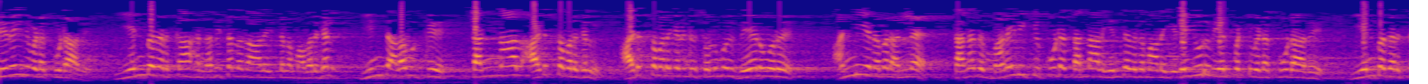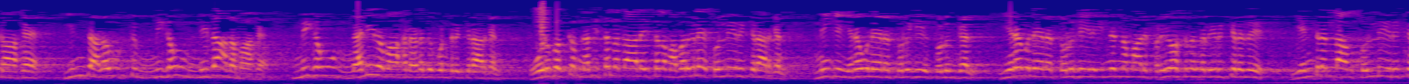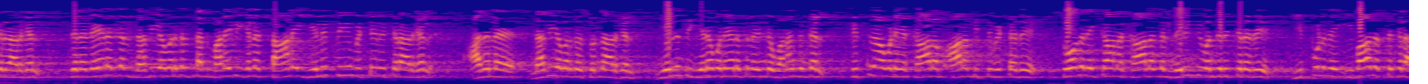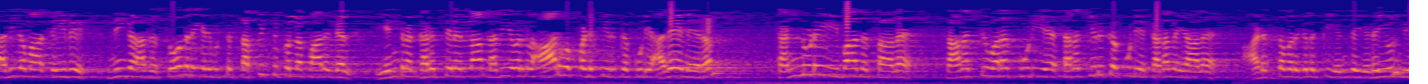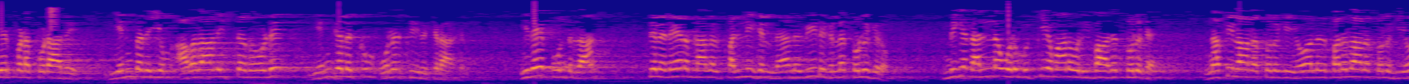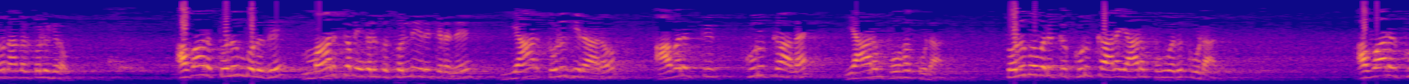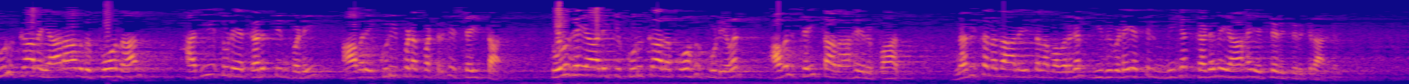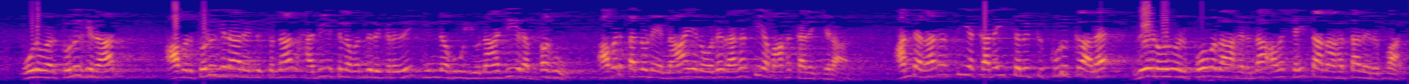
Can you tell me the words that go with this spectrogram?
சிதைந்து விடக்கூடாது. என்பதற்காக நபிசல்லா அலிசல்லாம் அவர்கள் இந்த அளவுக்கு தன்னால் அடுத்தவர்கள் அடுத்தவர்கள் என்று சொல்லும்போது வேறொரு அந்நிய நபர் அல்ல. தனது மனைவிக்கு கூட தன்னால் எந்த விதமான இடையூறும் ஏற்பட்டு விடக்கூடாது என்பதற்காக இந்த அளவுக்கு மிகவும் நிதானமாக மிகவும் நளினமாக நடந்து கொண்டிருக்கிறார்கள். ஒரு பக்கம் நபிசல்லா அலிசல்லாம் அவர்களே சொல்லி இருக்கிறார்கள் நீங்க இரவு நேர தொழுகையை சொல்லுங்கள் இரவு நேர தொழுகையில் என்னென்ன மாதிரி பிரயோசனங்கள் இருக்கிறது? என்றெல்லாம் சொல்லி இருக்கிறார்கள் சில நேரங்கள் நபி அவர்கள் தன் மனைவிகளை தானே எழுப்பியும் விட்டு இருக்கிறார்கள் அதுல நபி அவர்கள் சொன்னார்கள் எழுந்து இரவு நேரத்தில் இருந்து வணங்குங்கள். கிருஷ்ணாவுடைய காலம் ஆரம்பித்து விட்டது. சோதனைக்கான காலங்கள் நெருங்கி வந்திருக்கிறது. இப்பொழுதே இவாதத்துக்கள் அதிகமாக செய்து நீங்கள் அந்த சோதனைகளை விட்டு தப்பித்துக் கொள்ள பாருங்கள் என்ற கருத்தில் எல்லாம் நபி அவர்கள் ஆர்வப்படுத்தி இருக்கக்கூடிய அதே நேரம் தன்னுடைய இபாதத்தால தனக்கு வரக்கூடிய தனக்கு இருக்கக்கூடிய கடமையால அடுத்தவர்களுக்கு எந்த இடையூறும் ஏற்படக்கூடாது என்பதையும் அவதானித்ததோடு எங்களுக்கும் உணர்த்தி இருக்கிறார்கள். இதே போன்றுதான் சில நேரம் நாங்கள் பள்ளிகள்ல அல்லது வீடுகள்ல தொழுகிறோம். மிக நல்ல ஒரு முக்கியமான ஒரு இபாத தொழுகை. நபிலான தொழுகையோ அல்லது பருதான தொழுகையோ நாங்கள் தொழுகிறோம். அவ்வாறு தொழும் பொழுது மார்க்கம் எங்களுக்கு சொல்லி இருக்கிறது யார் தொழுகிறாரோ அவருக்கு குறுக்கால யாரும் போகக்கூடாது. தொழுபவருக்கு குறுக்கால யாரும் போவது கூடாது. அவ்வாறு குறுக்கால யாராவது போனால் ஹதீசுடைய கருத்தின்படி அவரை குறிப்பிடப்பட்டிருக்கு செய்தான் தொழுகையாளிக்கு குறுக்கால போகக்கூடியவன் அவன் செய்தானாக இருப்பான். நபிசல்லா அலிசல்லாம் அவர்கள் இது விடயத்தில் மிக கடுமையாக எச்சரித்திருக்கிறார்கள். ஒருவர் தொழுகிறார் அவர் தொழுகிறார் என்று சொன்னால் ஹதீஸ்ல வந்திருக்கிறது இந்த ஹூ யுனாஜி ரப்பகு அவர் தன்னுடைய நாயனோடு ரகசியமாக கதைக்கிறார். அந்த ரகசிய கதைத்தலுக்கு குறுக்கால வேறொருவர் போவதாக இருந்தால் அவர் சைத்தானாகத்தான் இருப்பார்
